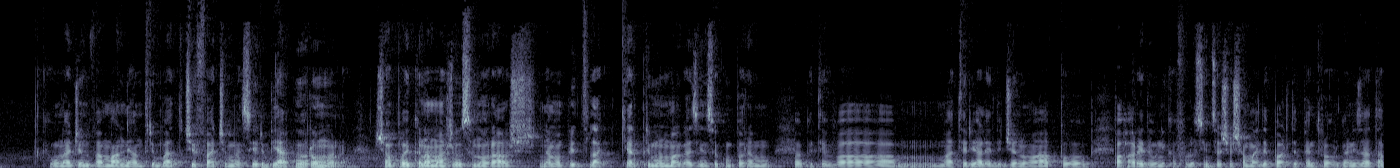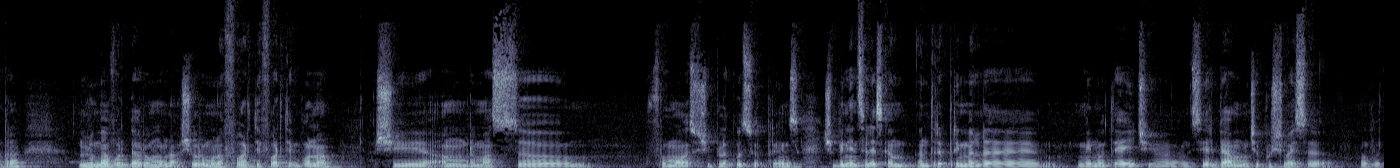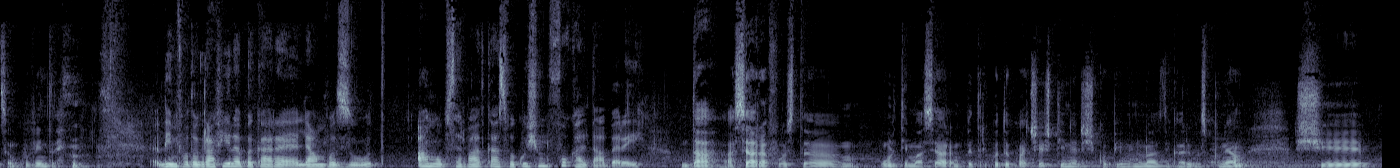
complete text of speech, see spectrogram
că un agent vamal ne-a întrebat ce facem în Serbia în română. Și apoi când am ajuns în oraș, ne-am oprit la chiar primul magazin să cumpărăm uh, câteva materiale de genul apă, pahare de unică folosință și așa mai departe pentru a organiza tabra. Lumea vorbea română și o română foarte, foarte bună și am rămas uh, frumos și plăcut surprins și bineînțeles că între primele minute aici uh, în Serbia am început și noi să învățăm cuvinte. Din fotografiile pe care le-am văzut, am observat că ați făcut și un foc al taberei. Da, aseară a fost uh, ultima seară petrecută cu acești tineri și copii minunați de care vă spuneam și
